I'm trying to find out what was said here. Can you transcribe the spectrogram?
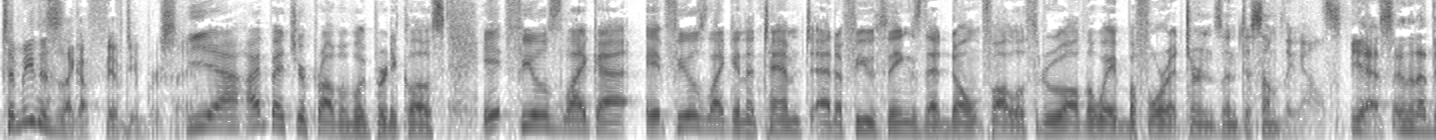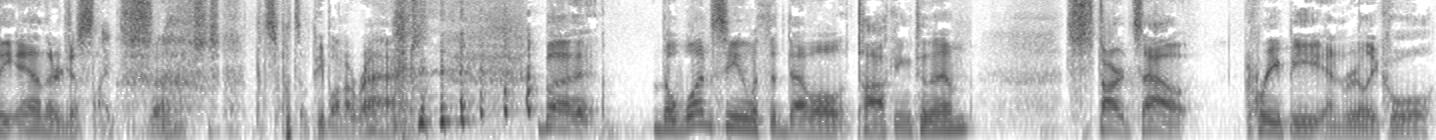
to me, this is like a fifty percent. Yeah, I bet you're probably pretty close. It feels like a it feels like an attempt at a few things that don't follow through all the way before it turns into something else. Yes, and then at the end, they're just like, let's put some people on a raft. but the one scene with the devil talking to them starts out creepy and really cool.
